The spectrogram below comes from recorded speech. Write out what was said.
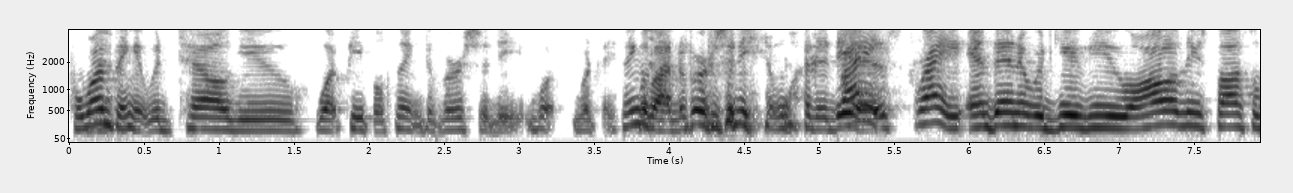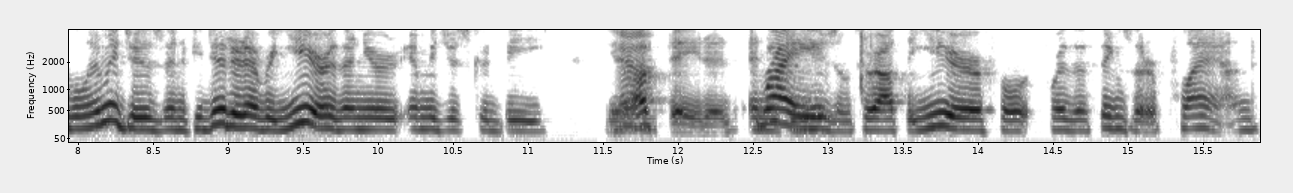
for one yeah. thing, it would tell you what people think diversity, what, what they think about diversity and what it right, is. right. And then it would give you all of these possible images. And if you did it every year, then your images could be yeah. updated and right. you can use them throughout the year for, for the things that are planned.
